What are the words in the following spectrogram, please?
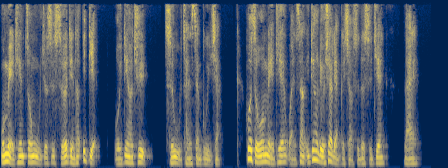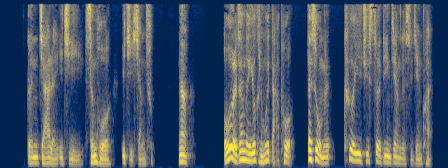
我每天中午就是十二点到一点，我一定要去吃午餐散步一下，或者我每天晚上一定要留下两个小时的时间来跟家人一起生活、一起相处。那偶尔当然有可能会打破，但是我们刻意去设定这样的时间快。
